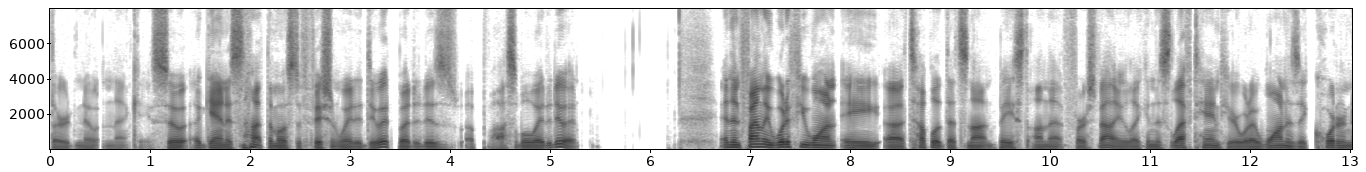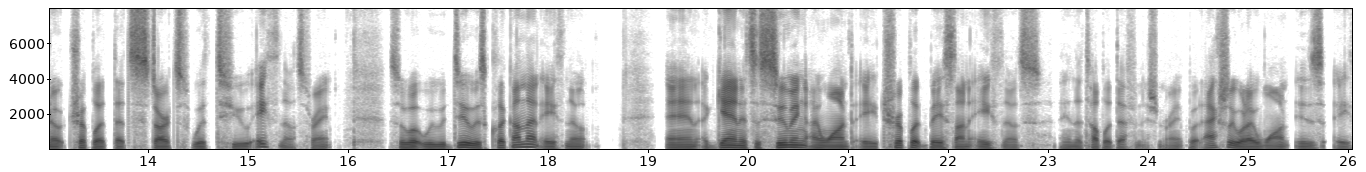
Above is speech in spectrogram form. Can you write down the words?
third note in that case. So again, it's not the most efficient way to do it, but it is a possible way to do it. And then finally, what if you want a uh, tuplet that's not based on that first value? Like in this left hand here, what I want is a quarter note triplet that starts with two eighth notes, right? So what we would do is click on that eighth note. And again, it's assuming I want a triplet based on eighth notes in the tuplet definition, right? But actually what I want is a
